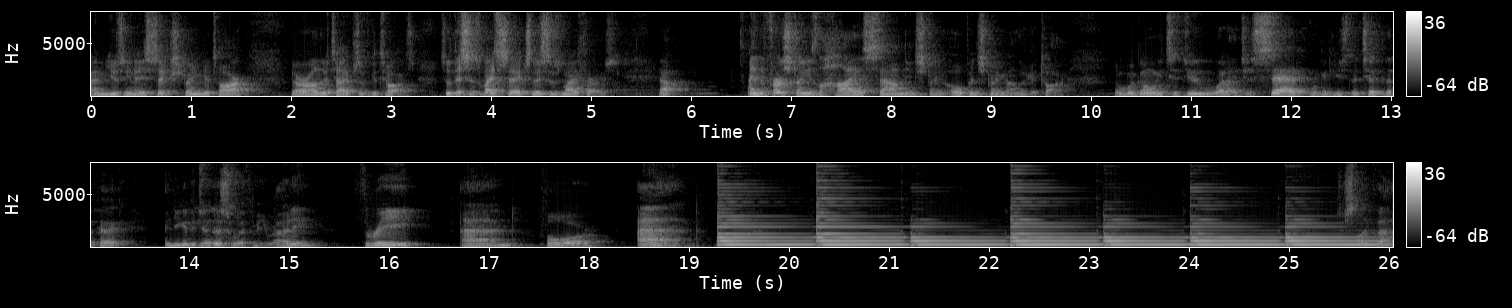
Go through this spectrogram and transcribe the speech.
I'm using a six string guitar. There are other types of guitars. So this is my sixth, this is my first. Now, and the first string is the highest sounding string, open string on the guitar. And we're going to do what I just said. We're going to use the tip of the pick, and you're going to do this with me. Ready? Three and four and. Just like that.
